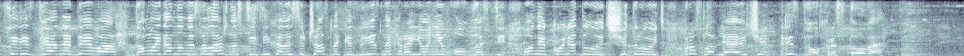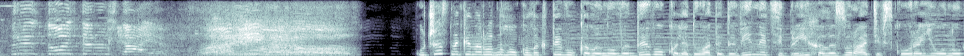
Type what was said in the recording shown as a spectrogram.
Вінниці різдвяне дива. До майдану незалежності з'їхались учасники з різних районів області. Вони колядують, щедрують, прославляючи Різдво Христове. Христос те! Учасники народного колективу Калинове диво колядувати до Вінниці приїхали з Оратівського району.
